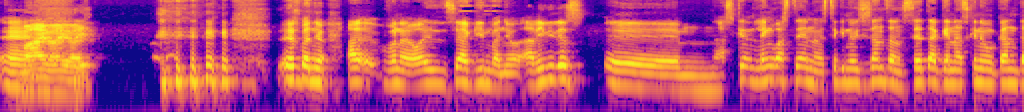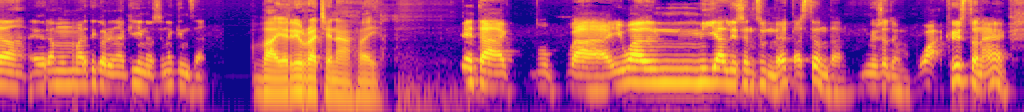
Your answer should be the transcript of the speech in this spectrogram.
Eh, bai, bai, bai. ez baino, a, bueno, zeakin baino, adibidez, eh, azken, lehen guazten, ez tekin noiz izan zan, zetaken azken kanta Eramon Martikoren akin, no, zenekin zan. Bai, herri urratxena, bai. Eta, ba, igual mila aldi zentzun, dut, azte honetan. Esaten, buah, kristona, eh?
